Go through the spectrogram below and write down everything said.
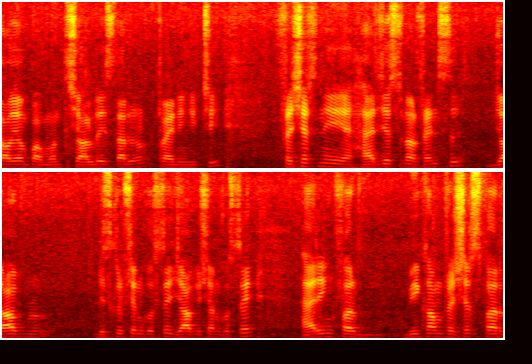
thousand per month salary ఇస్తారు ట్రైనింగ్ ఇచ్చి. ఫ్రెషర్స్ని హైర్ చేస్తున్నారు ఫ్రెండ్స్ జాబ్ డిస్క్రిప్షన్కి వస్తే జాబ్ విషయానికి వస్తే hiring for BCom freshers for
